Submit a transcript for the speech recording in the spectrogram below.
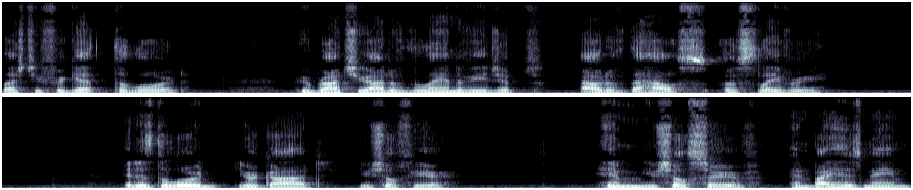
lest you forget the Lord, who brought you out of the land of Egypt, out of the house of slavery. It is the Lord your God you shall fear. Him you shall serve, and by his name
